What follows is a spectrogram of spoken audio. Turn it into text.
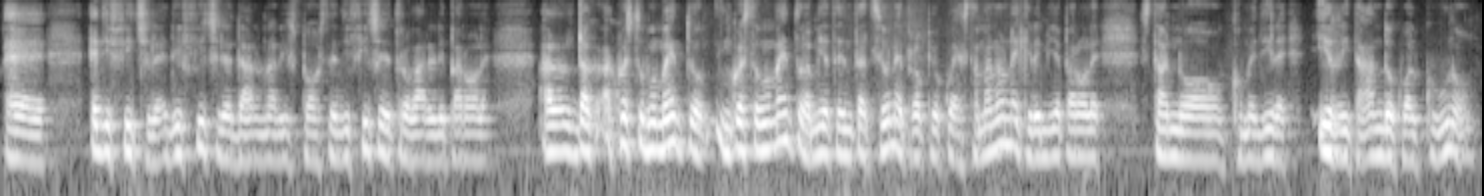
È, è, difficile, è difficile dare una risposta, è difficile trovare le parole. Al, da, a questo momento, in questo momento la mia tentazione è proprio questa, ma non è che le mie parole stanno, come dire, irritando qualcuno,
